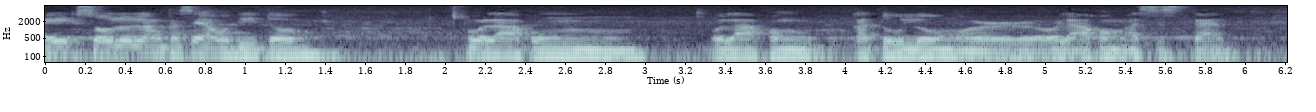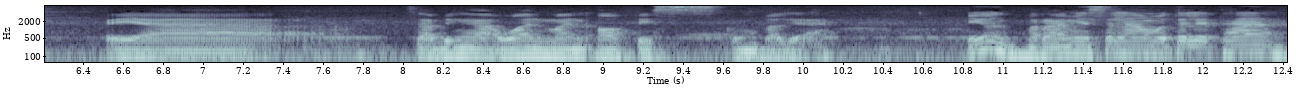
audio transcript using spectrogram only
Eh, solo lang kasi ako dito. Wala akong wala akong katulong or wala akong assistant. Kaya sabi nga, one-man office, kumbaga. Ayun, maraming salamat ulit ha.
